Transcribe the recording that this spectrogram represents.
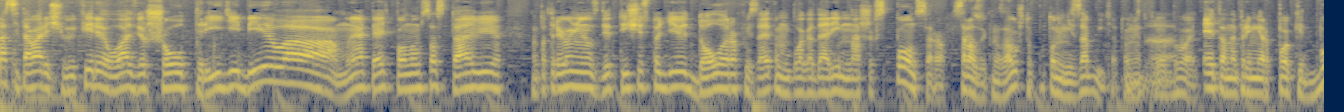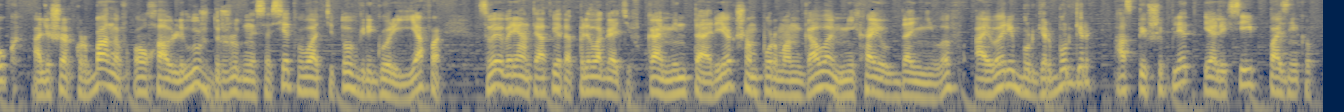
Здравствуйте, товарищи, в эфире лазер-шоу 3 дебила. Мы опять в полном составе. На Патреоне у нас 2109 долларов, и за это мы благодарим наших спонсоров. Сразу их назову, чтобы потом не забыть, а то у меня такое бывает. Это, например, Pocketbook, Алишер Курбанов, Олхаули Луж, Дружелюбный сосед, Влад Титов, Григорий Яфа. Свои варианты ответа прилагайте в комментариях. Шампур Мангала, Михаил Данилов, Айвари, Бургер Бургер, Остывший плед и Алексей Пазников.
